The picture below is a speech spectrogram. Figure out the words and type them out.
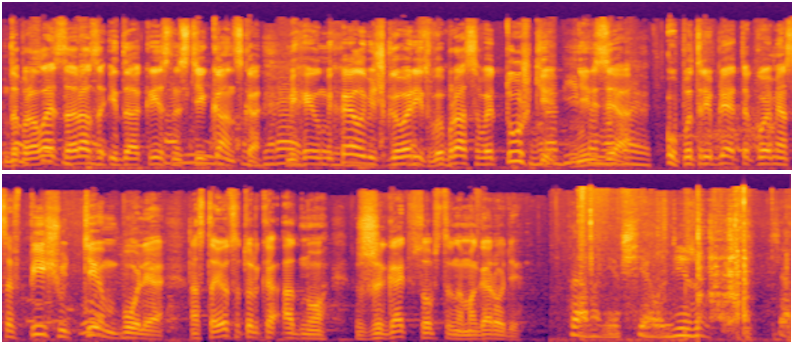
Добралась зараза и до окрестностей Канска. Михаил Михайлович говорит, выбрасывать тушки нельзя. Употреблять такое мясо в пищу тем более. Остается только одно – сжигать в собственном огороде. Там они все, вот внизу. Сейчас.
